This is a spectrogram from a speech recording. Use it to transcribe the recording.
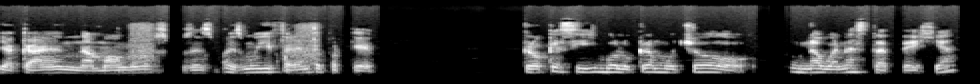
Y acá en Among Us, pues es, muy diferente porque creo que sí involucra mucho una buena estrategia,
